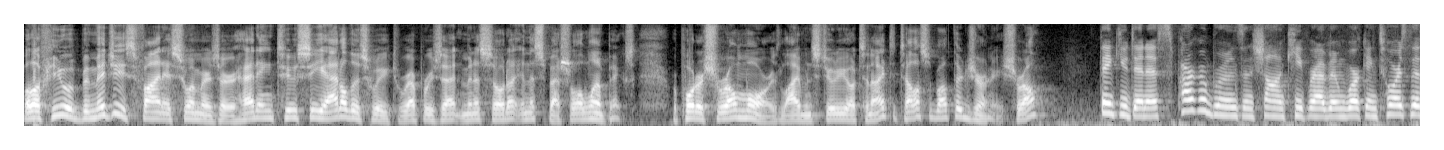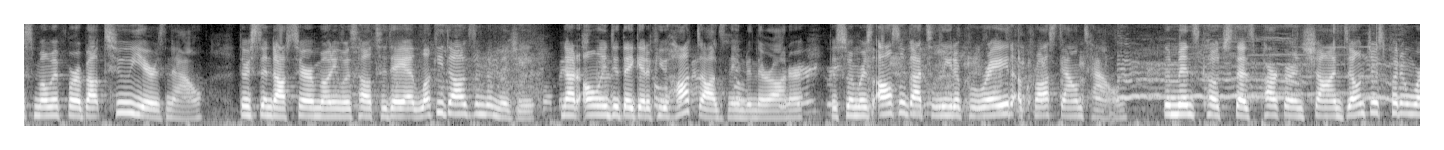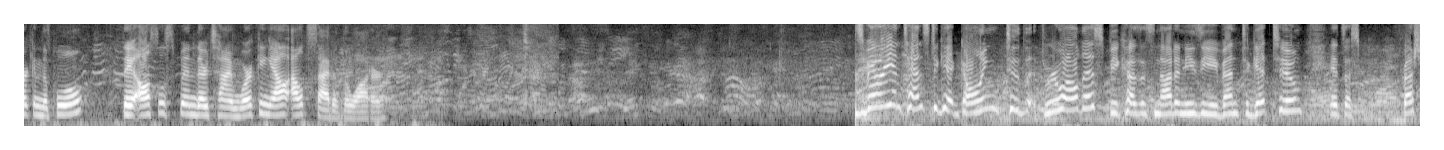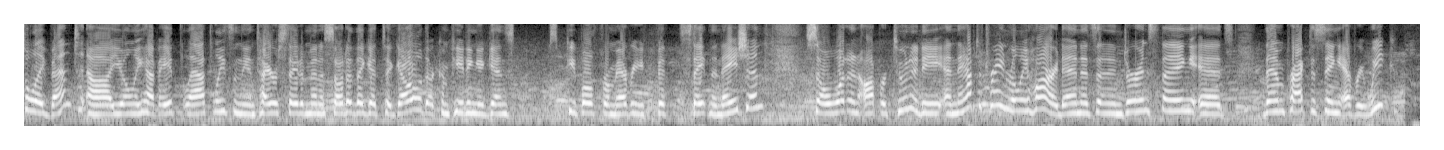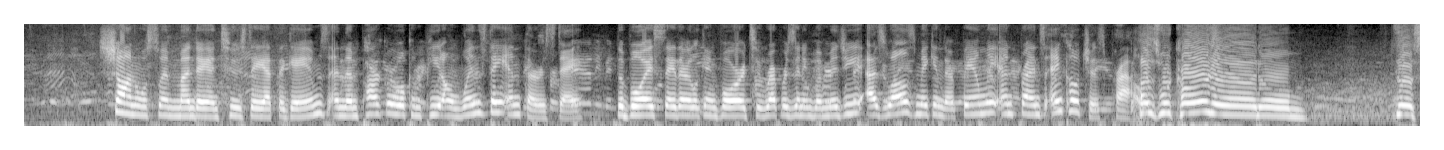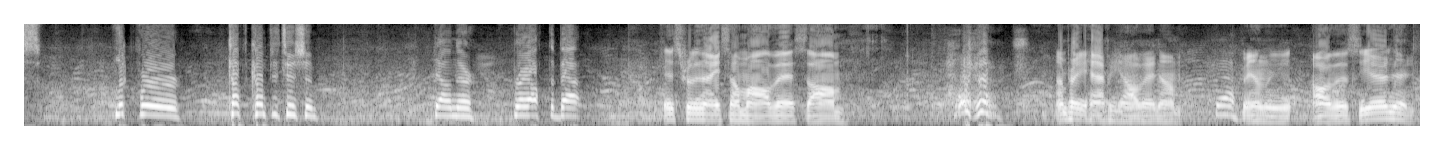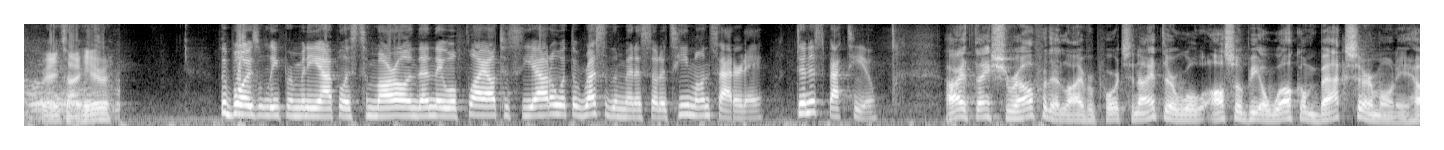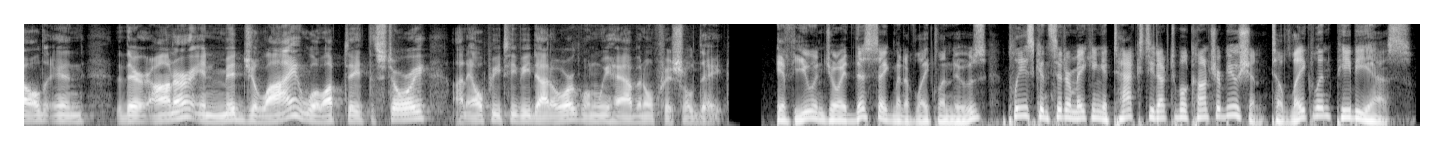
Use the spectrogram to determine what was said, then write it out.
Well, a few of Bemidji's finest swimmers are heading to Seattle this week to represent Minnesota in the Special Olympics. Reporter Sherelle Moore is live in studio tonight to tell us about their journey. Sherelle? Thank you, Dennis. Parker Bruns and Sean Kiefer have been working towards this moment for about two years now. Their send-off ceremony was held today at Lucky Dogs in Bemidji. Not only did they get a few hot dogs named in their honor, the swimmers also got to lead a parade across downtown. The men's coach says Parker and Sean don't just put in work in the pool, they also spend their time working out outside of the water. It's very intense to get going to the, through all this because it's not an easy event to get to. It's a special event. Uh, you only have eight athletes in the entire state of Minnesota that get to go. They're competing against people from every fifth state in the nation. So what an opportunity, and they have to train really hard, and it's an endurance thing. It's them practicing every week. Sean will swim Monday and Tuesday at the games, and then Parker will compete on Wednesday and Thursday. The boys say they're looking forward to representing Bemidji as well as making their family and friends and coaches proud. I just work hard and um, just look for tough competition down there right off the bat. It's really nice on all this. Um, I'm pretty happy all of it. Um, yeah. Mainly all this year and then right time here. The boys will leave for Minneapolis tomorrow and then they will fly out to Seattle with the rest of the Minnesota team on Saturday. Dennis, back to you. All right, thanks Sherelle for that live report tonight. There will also be a welcome back ceremony held in their honor in mid-July. We'll update the story on lptv.org when we have an official date. If you enjoyed this segment of Lakeland News, please consider making a tax-deductible contribution to Lakeland PBS.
